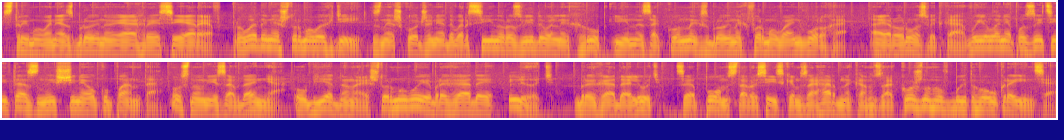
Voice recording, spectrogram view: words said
Стримування збройної агресії РФ, проведення штурмових дій, знешкодження диверсійно-розвідувальних груп і незаконних збройних формувань ворога, аеророзвідка, виявлення позицій та знищення окупанта. Основні завдання об'єднаної штурмової бригади Людь. Бригада Людь це помста російським загарбникам за кожного вбитого українця.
